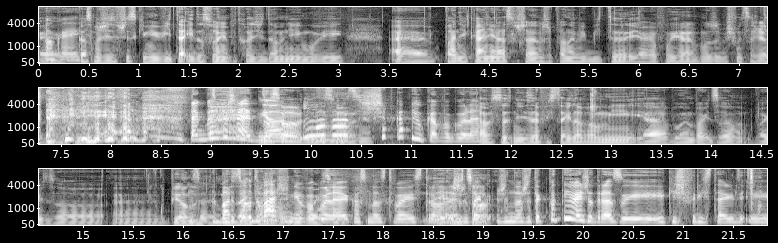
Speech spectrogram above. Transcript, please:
E, Okej. Kosma się ze wszystkimi wita i dosłownie podchodzi do mnie i mówi Panie Kania, słyszałem, że pana bity, ja rapuję, może byśmy coś razem zrobili. Tak bezpośrednio. Dosłownie, no, To dosłownie. jest szybka piłka w ogóle. Absolutnie. I zafreestylował mi. Ja byłem bardzo, bardzo... E, Kupiony. za- Bardzo odważnie w ogóle, bardzo. Kosmo, z twojej strony, że że, tak, że, no, że tak podbiłeś od razu i, jakiś freestyle. I,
